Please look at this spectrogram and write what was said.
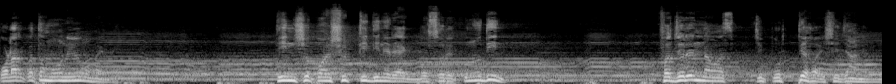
পড়ার কথা মনেও হয় না। তিনশো পঁয়ষট্টি দিনের এক বছরে কোনোদিন ফজরের নামাজ যে পড়তে হয় সে জানে না।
